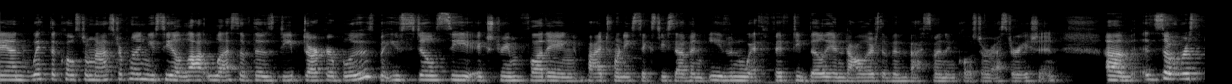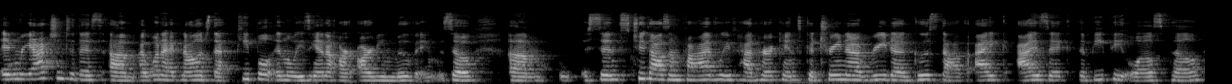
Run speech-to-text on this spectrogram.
and with the coastal master plan, you see a lot less of those deep, darker blues, but you still see extreme flooding by 2067, even with $50 billion of investment in coastal restoration. Um, and so in reaction to this, um, I want to acknowledge that people in Louisiana are already moving. So um, since 2005, we've had hurricanes Katrina, Rita, Gustav, Ike, Isaac, the BP oil spill,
